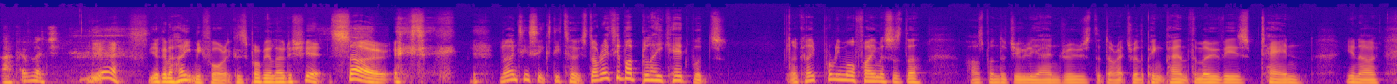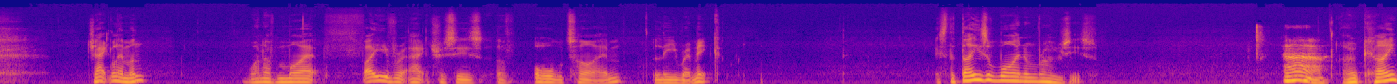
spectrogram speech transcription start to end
My privilege. Yes, you're going to hate me for it because it's probably a load of shit. So, 1962. It's directed by Blake Edwards. Okay, probably more famous as the husband of Julie Andrews, the director of the Pink Panther movies, Ten. You know, Jack Lemmon, one of my favourite actresses of all time, Lee Remick. It's the Days of Wine and Roses. Ah, Okay.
